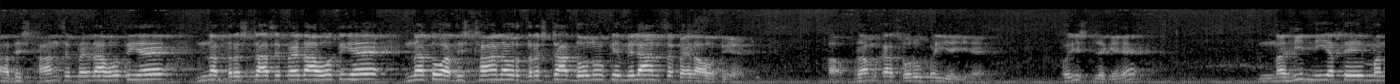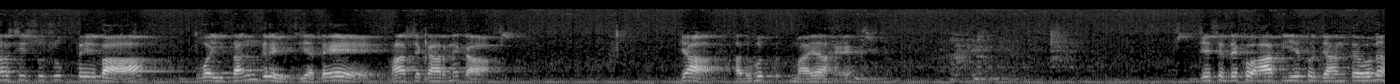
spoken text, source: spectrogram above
अधिष्ठान से पैदा होती है, न दृष्टा से पैदा होती है, न तो अधिष्ठान और दृष्टा दोनों के मिलान से पैदा होती है। हाँ भ्रम का स्वरूप ही यही है। तो इस जगह नहीं नियते मनसी सुसुप्ते बा, द्वैतं गृहते भाष्यकार ने कहा, क्या अद्भुत माया है। जैसे देखो आप ये तो जानते हो ना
